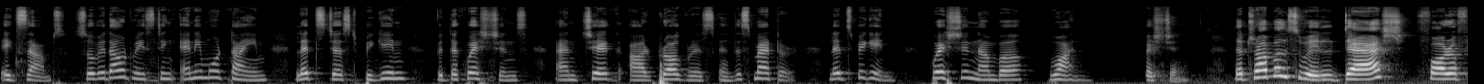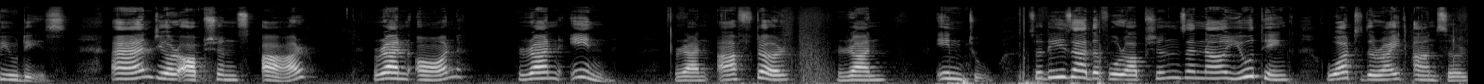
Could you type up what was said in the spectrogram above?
exams. So without wasting any more time, let's just begin with the questions and check our progress in this matter. Let's begin. Question number 1. Question. The troubles will dash for a few days and your options are run on run in, run after, run into. So these are the four options and now you think what the right answer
